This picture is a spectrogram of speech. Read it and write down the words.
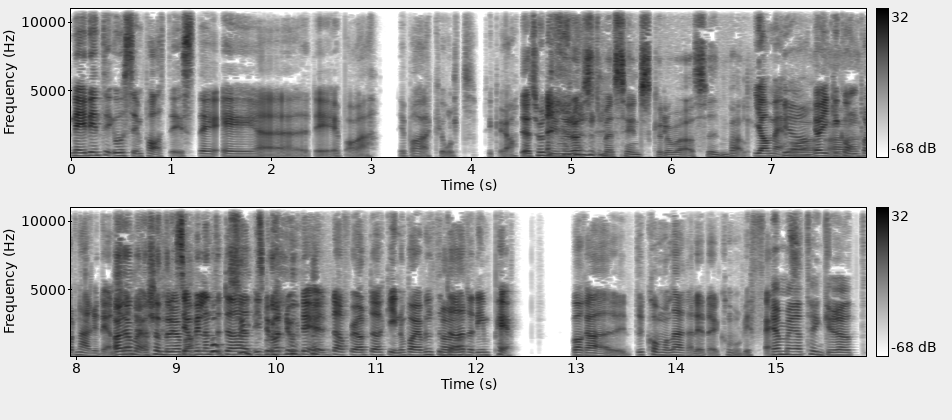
nej, det är inte osympatiskt. Det är, eh, det är, bara, det är bara coolt, tycker jag. Jag trodde din röst med synt skulle vara svinball. Jag med. Ja. Jag gick igång på den här idén. Ja, jag kände med. Jag kände det. Jag Så jag bara, vill inte oh, döda, synt. det var nog det, därför jag dök in och bara, jag vill inte Ja. döda din pepp. Bara, du kommer lära dig det, det kommer bli fett. Ja men jag tänker att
